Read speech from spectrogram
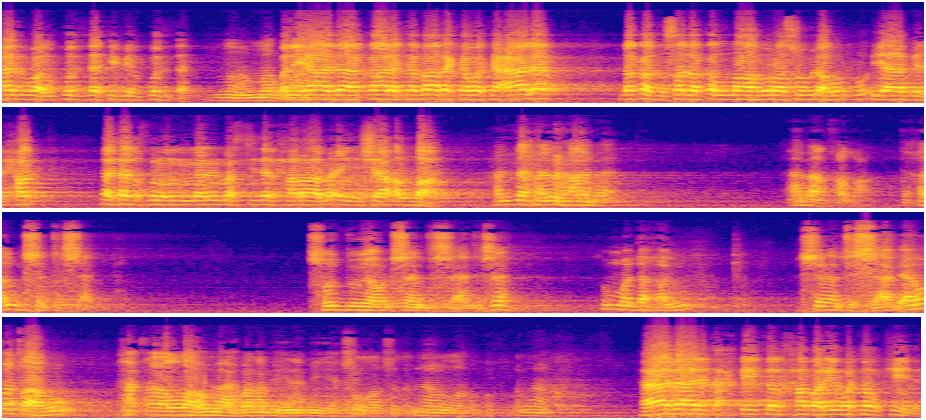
حذو القذة بالقذة. ولهذا قال تبارك وتعالى لقد صدق الله رسوله الرؤيا بالحق لتدخلن المسجد الحرام إن شاء الله. هل دخلوا عام عام القضاء؟ دخلوا السنة السابقة صدوا يوم السنة السادسة ثم دخلوا السنة السابعة وطافوا حقق الله ما أخبر به نبيه صلى الله عليه وسلم. نعم الله نعم. هذا لتحقيق الخبر وتوكيده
